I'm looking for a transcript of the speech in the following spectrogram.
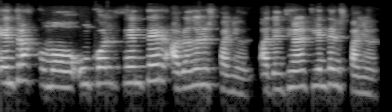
entras como un call center hablando en español, atención al cliente en español.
